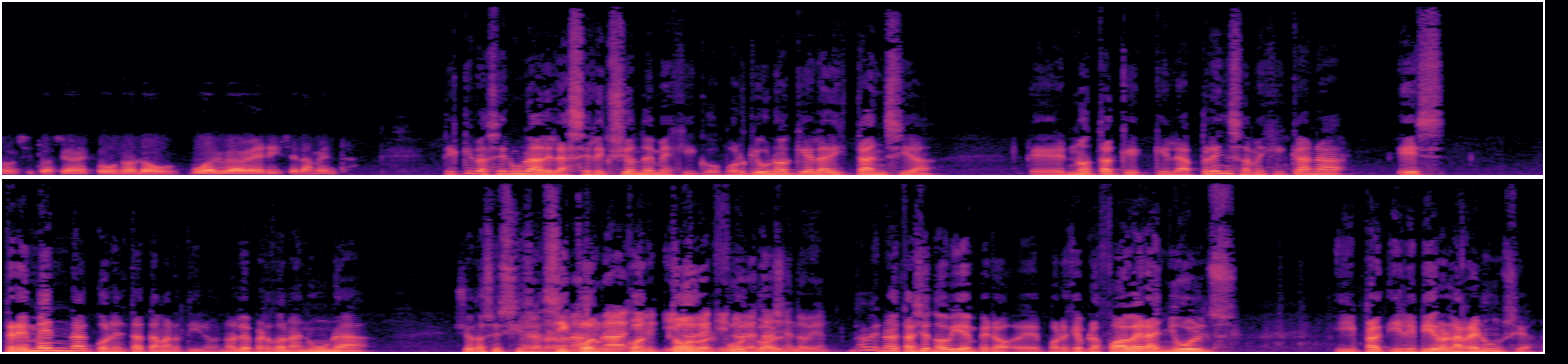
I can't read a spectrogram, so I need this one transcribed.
son situaciones que uno lo vuelve a ver y se lamenta. Te quiero hacer una de la selección de México, porque uno aquí a la distancia nota que, que la prensa mexicana es tremenda con el Tata Martino, no le perdonan una yo no sé si es así con, todo el fútbol. No está yendo bien. no está yendo bien, pero eh, por ejemplo fue a ver a Newell's y, le pidieron la renuncia.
